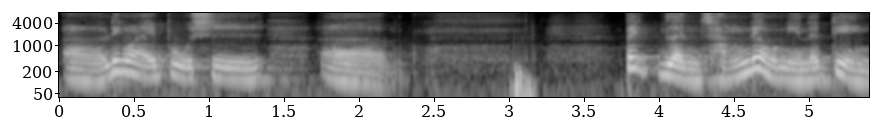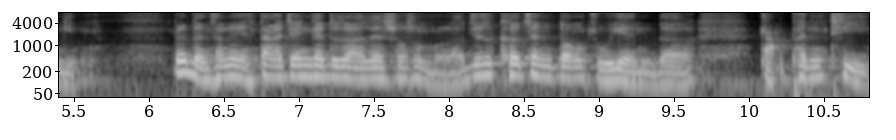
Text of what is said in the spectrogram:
呃，另外一部是呃被冷藏六年的电影，被冷藏六年，大家应该都知道在说什么了，就是柯震东主演的《打喷嚏》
